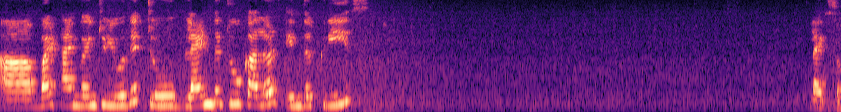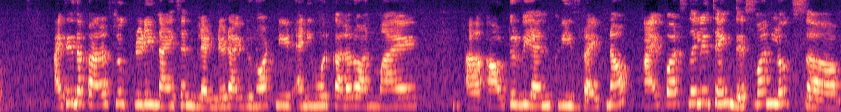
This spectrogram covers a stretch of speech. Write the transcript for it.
Uh, but I'm going to use it to blend the two colors in the crease. Like so. I think the colors look pretty nice and blended. I do not need any more color on my uh, outer V and crease right now. I personally think this one looks uh,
